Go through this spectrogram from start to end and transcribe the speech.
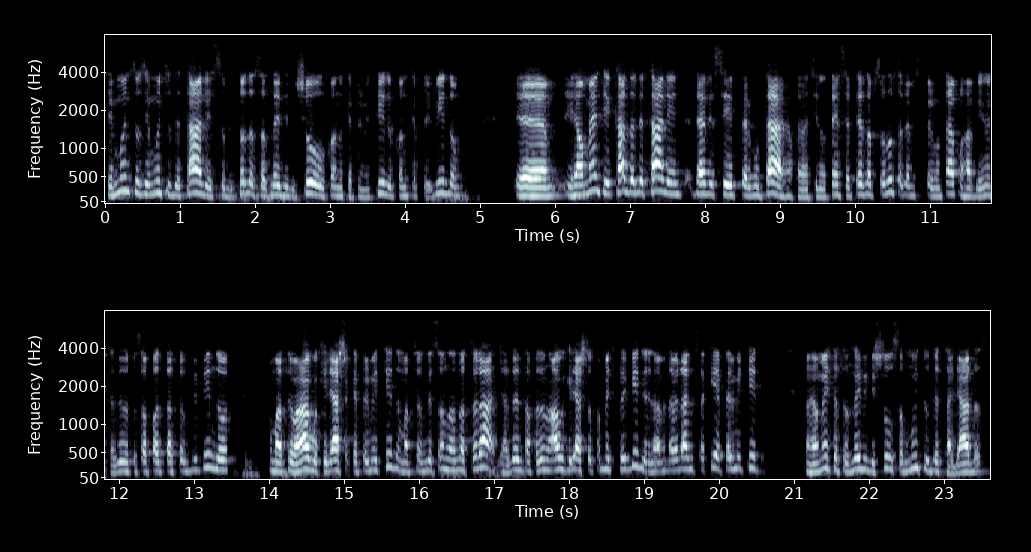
Tem muitos e muitos detalhes sobre todas as leis de Bishul, quando que é permitido, quando que é proibido. É, e realmente cada detalhe deve se perguntar, quando a gente não tem certeza absoluta, deve se perguntar para o rabino, que às vezes a pessoa pode estar transmitindo uma, algo que ele acha que é permitido, uma transgressão na Torá, e às vezes está fazendo algo que ele acha totalmente proibido, na, na verdade isso aqui é permitido. Então, realmente essas leis de Bishul são muito detalhadas,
